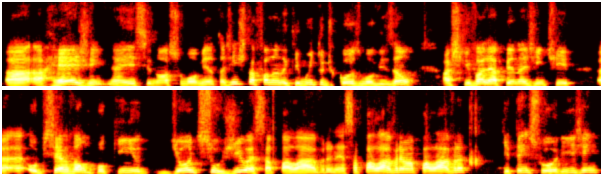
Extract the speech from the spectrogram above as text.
a, a regem né, esse nosso momento. A gente está falando aqui muito de cosmovisão, acho que vale a pena a gente observar um pouquinho de onde surgiu essa palavra. Né? Essa palavra é uma palavra que tem sua origem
